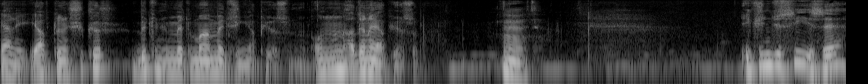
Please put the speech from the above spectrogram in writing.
Yani yaptığın şükür bütün ümmet Muhammed için yapıyorsun. Onun adına yapıyorsun. Evet. İkincisi ise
